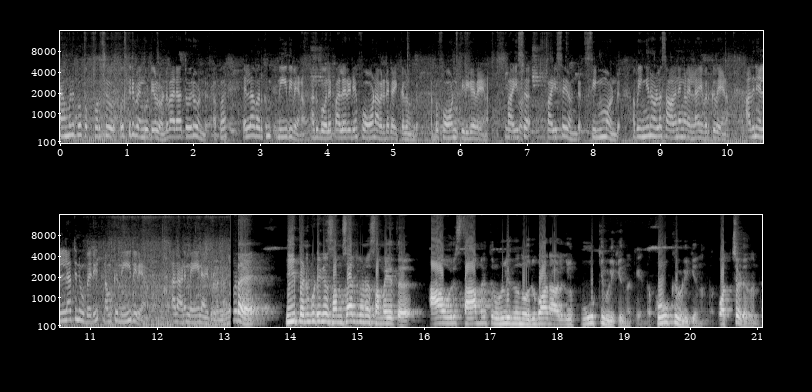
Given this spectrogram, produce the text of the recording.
നമ്മളിപ്പോൾ കുറച്ച് ഒത്തിരി പെൺകുട്ടികളുണ്ട് വരാത്തവരും ഉണ്ട് അപ്പോൾ എല്ലാവർക്കും നീതി വേണം. അതുപോലെ പലരുടെയും ഫോൺ അവരുടെ കൈക്കലുണ്ട്. അപ്പോൾ ഫോൺ തിരികെ വേണം. പൈസ പൈസയുണ്ട് സിമ്മുണ്ട്. അപ്പോൾ ഇങ്ങനെയുള്ള സാധനങ്ങളെല്ലാം ഇവർക്ക് വേണം. അതിനെല്ലാത്തിനുപരി നമുക്ക് നീതി വേണം. അതാണ് മെയിൻ ആയിട്ടുള്ളത്. ഇവിടെ ഈ പെൺകുട്ടികൾ സംസാരിക്കുന്ന സമയത്ത് ആ ഒരു സ്ഥാപനത്തിനുള്ളിൽ നിന്ന് ഒരുപാട് ആളുകൾ പൂക്കി വിളിക്കുന്നൊക്കെയുണ്ട് കൂക്കി വിളിക്കുന്നുണ്ട് ഒച്ചയിടുന്നുണ്ട്.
